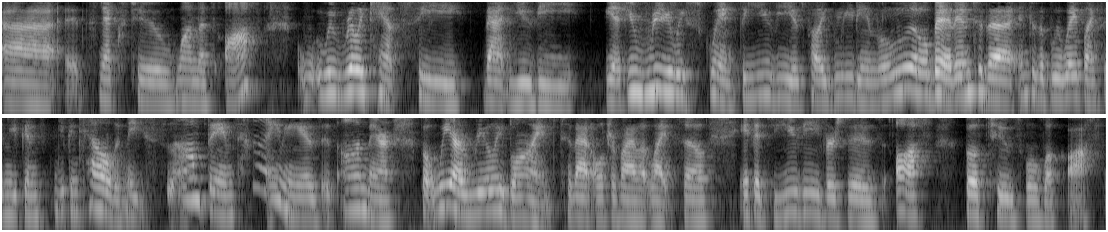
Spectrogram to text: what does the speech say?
uh, it's next to one that's off, we really can't see that UV yeah, if you really squint, the UV is probably bleeding a little bit into the into the blue wavelengths, and you can you can tell that maybe something tiny is is on there. But we are really blind to that ultraviolet light. So if it's UV versus off, both tubes will look off.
